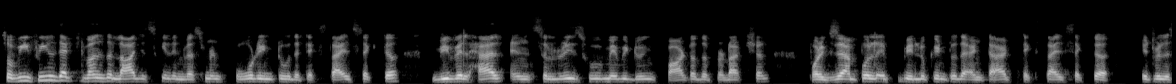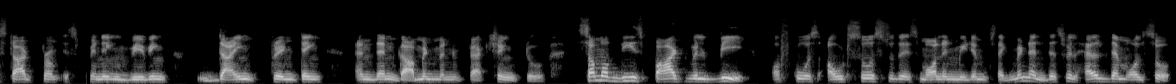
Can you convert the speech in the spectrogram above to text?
So we feel that once the large scale investment pour into the textile sector we will have ancillaries who may be doing part of the production. For example if we look into the entire textile sector it will start from spinning weaving dyeing printing and then garment manufacturing too. Some of these part will be of course outsourced to the small and medium segment and this will help them also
